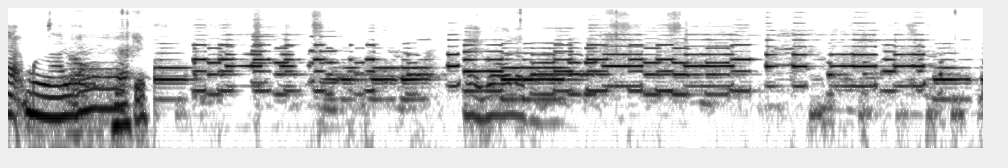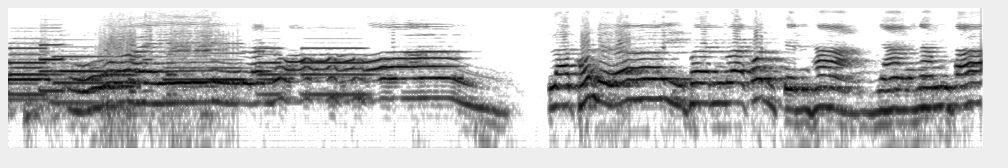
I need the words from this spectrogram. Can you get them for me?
จะเมื่อแล้วนะเก็บได้บ่แล้วโอ้ยละน้องละคนเอ้ยเพิ่นว่าคนเป็นห่างอย่างนำทา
